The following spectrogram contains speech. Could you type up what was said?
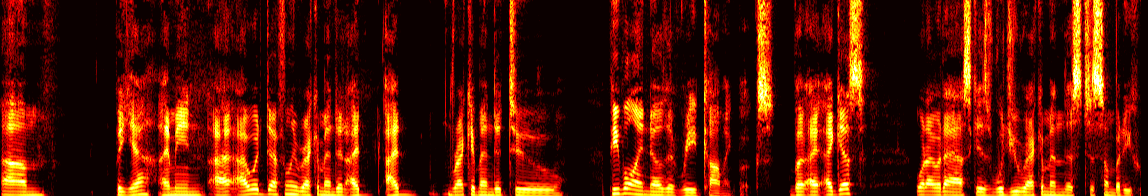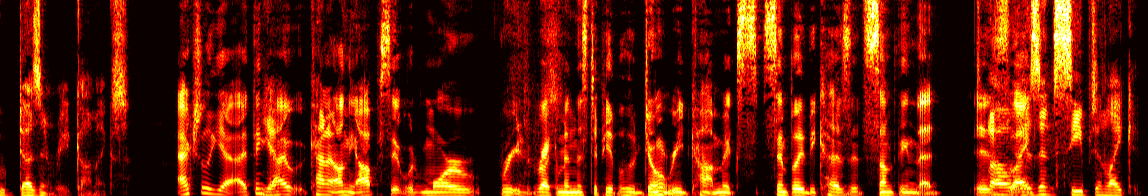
Um, but yeah, I mean, I, I would definitely recommend it. I'd I'd recommend it to people I know that read comic books. But I, I guess what I would ask is, would you recommend this to somebody who doesn't read comics? Actually, yeah, I think Yeah. I kind of on the opposite would more re- recommend this to people who don't read comics simply because it's something that is Oh, like isn't seeped in like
